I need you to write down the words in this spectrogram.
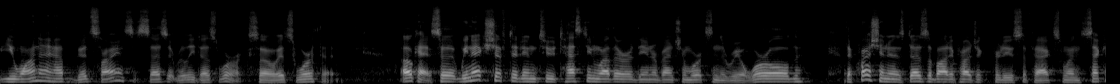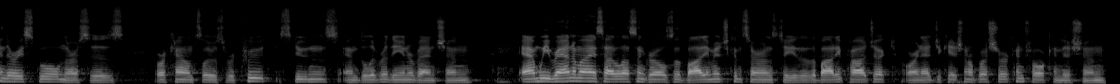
you want to have good science that says it really does work. So it's worth it. Okay, so we next shifted into testing whether the intervention works in the real world. The question is Does the Body Project produce effects when secondary school nurses or counselors recruit students and deliver the intervention? And we randomized adolescent girls with body image concerns to either the Body Project or an educational brochure control condition.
